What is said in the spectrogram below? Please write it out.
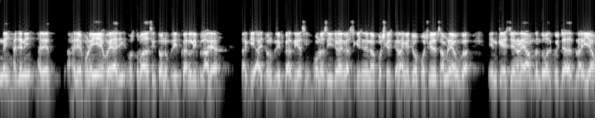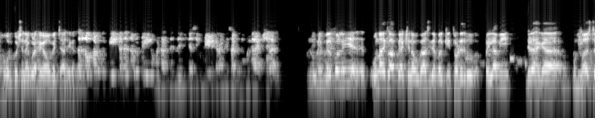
ਨਹੀਂ ਹਜੇ ਨਹੀਂ ਹਜੇ ਹਜੇ ਹੁਣੇ ਹੀ ਇਹ ਹੋਇਆ ਜੀ। ਉਸ ਤੋਂ ਬਾਅਦ ਅਸੀਂ ਤੁਹਾਨੂੰ ਬਰੀਫ ਕਰਨ ਲਈ ਬੁਲਾ ਲਿਆ ਤਾਂ ਕਿ ਅੱਜ ਤੁਹਾਨੂੰ ਬਰੀਫ ਕਰ ਦਈਏ ਅਸੀਂ। ਹੁਣ ਅਸੀਂ ਜਿਹੜਾ ਇਨਵੈਸਟੀਗੇਸ਼ਨ ਇਹਨਾਂ ਪੁੱਛਗਿੱਛ ਕਰਾਂਗੇ ਜੋ ਪੁੱਛਗਿੱਛ ਸਾਹਮਣੇ ਆਊਗਾ ਇਨ ਕੇਸ ਜੇ ਇਹਨਾਂ ਨੇ ਆਮਦਨ ਤੋਂ ਬਾਅਦ ਕੋਈ ਜਾਇਦਾਦ ਬਣਾਈ ਜਾਂ ਹੋਰ ਕੁਛ ਇਹਨਾਂ ਕੋਲ ਹੈਗਾ ਉਹ ਵਿੱਚ ਆ ਜਾਏਗਾ। ਸਰ ਲੋਕਾਂ ਨੂੰ ਕੋਈ ਪੀਲ ਕਰਨਾ ਚਾਹੋ ਕਈ ਲੋਕ ਡਰ ਜਾਂਦੇ ਨੇ ਕਿ ਅਸੀਂ ਕੰਪਲੀਟ ਕਰਾਂਗੇ ਸਾਡੇ ਤੇ ਕੋਈ ਨਾ ਐਕਸ਼ਨ ਆ ਜੀ। ਨਹੀਂ ਜੀ ਬਿਲਕੁਲ ਨਹੀਂ ਜੀ ਉਹਨਾਂ ਦੇ ਖਿਲਾਫ ਕੋਈ ਐਕਸ਼ਨ ਆਊਗਾ। ਅਸੀਂ ਤਾਂ ਬਲਕਿ ਤੁਹਾਡੇ ਥਰੂ ਪਹਿਲਾਂ ਵੀ ਜਿਹੜਾ ਹੈਗਾ ਫਰਸਟ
